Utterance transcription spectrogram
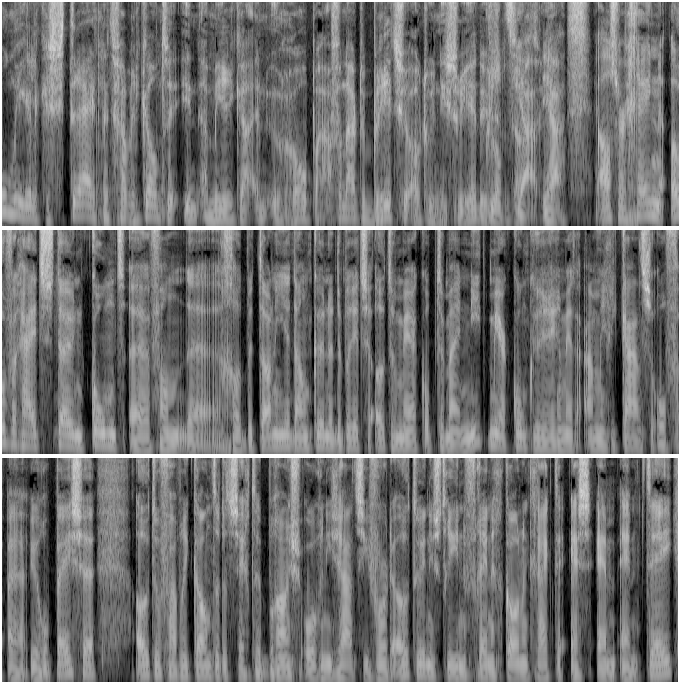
oneerlijke strijd met fabrikanten in Amerika en Europa. Vanuit de Britse auto-industrie. Dus Klopt, dat- ja, ja. Als er geen overheidssteun komt eh, van de Groot-Brittannië, dan kunnen de Britse automerken op termijn niet meer concurreren met Amerikaanse of eh, Europese autofabrikanten. Dat zegt de brancheorganisatie voor de auto-industrie in het Verenigd Koninkrijk, de SMMT.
